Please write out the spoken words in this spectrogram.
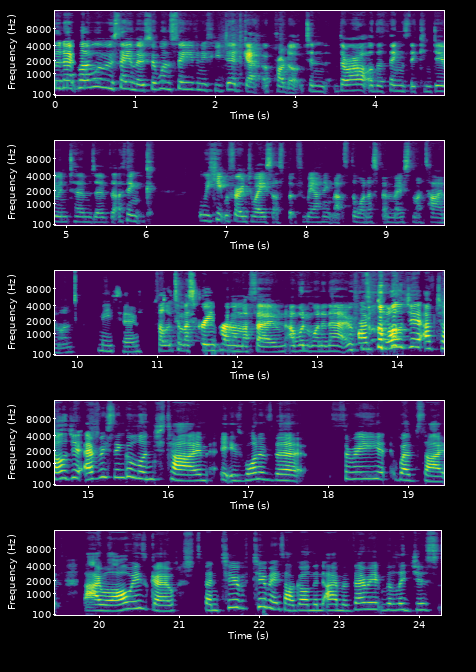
But no, like what we were saying though, so once say even if you did get a product, and there are other things they can do in terms of I think we keep referring to ASOS, but for me, I think that's the one I spend most of my time on. Me too. If I looked at my screen time on my phone, I wouldn't want to know. I've told you, I've told you every single lunchtime. It is one of the three websites that I will always go. Spend two two minutes. I'll go on. The, I'm a very religious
